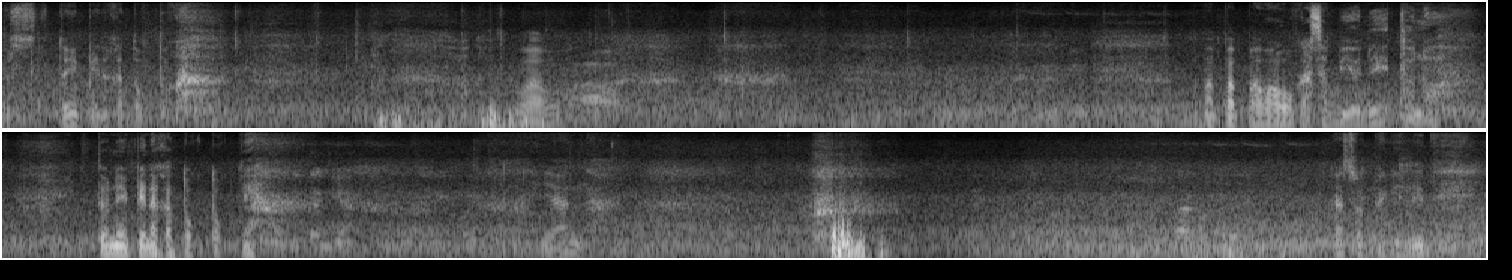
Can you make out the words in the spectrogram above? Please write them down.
Tapos ito yung pinakatuktok. Wow. Mapapawaw ka sa view dito no? Ito na yung pinakatuktok niya. Kita niya. yan. Kaso tagilid. eh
